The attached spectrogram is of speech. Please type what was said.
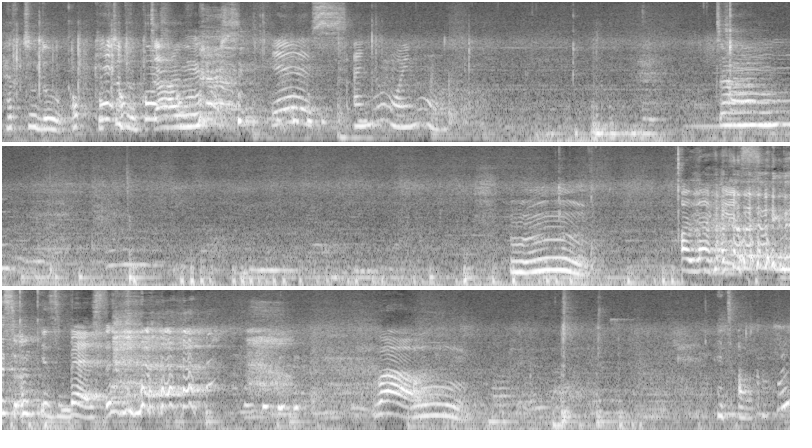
Have to do. Oh, okay, have to do course, yes, I know, I know. Tongue. Mmm. I like I this. like this one. It's best. wow. Mm. It's alcohol?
